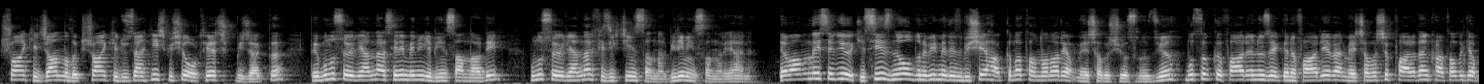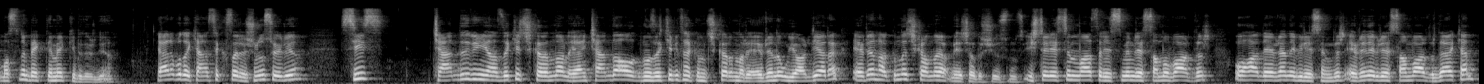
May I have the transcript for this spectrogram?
şu anki canlılık, şu anki düzen hiçbir şey ortaya çıkmayacaktı. Ve bunu söyleyenler senin benim gibi insanlar değil. Bunu söyleyenler fizikçi insanlar, bilim insanları yani. Devamında ise diyor ki siz ne olduğunu bilmediğiniz bir şey hakkında tanımlamalar yapmaya çalışıyorsunuz diyor. Bu tıpkı farenin özelliklerini fareye vermeye çalışıp fareden kartallık yapmasını beklemek gibidir diyor. Yani bu da kendisi kısaca şunu söylüyor. Siz kendi dünyanızdaki çıkarımlarla yani kendi algınızdaki bir takım çıkarımları evrene uyarlayarak evren hakkında çıkarımlar yapmaya çalışıyorsunuz. İşte resim varsa resmin ressamı vardır. O halde evren de bir resimdir. Evrene bir ressam vardır derken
